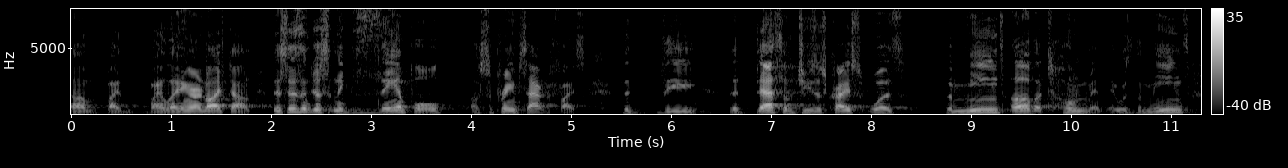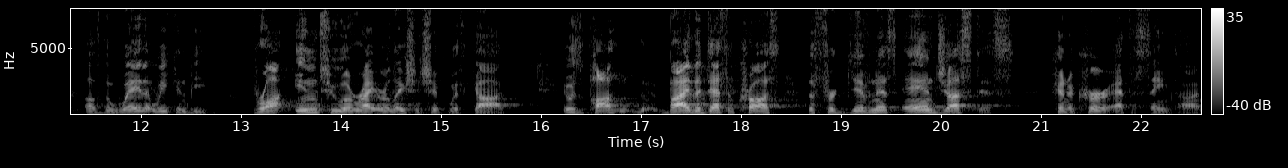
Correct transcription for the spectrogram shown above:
um, by, by laying our life down. This isn't just an example of supreme sacrifice. The, the, the death of Jesus Christ was the means of atonement. It was the means of the way that we can be brought into a right relationship with God. It was by the death of cross, the forgiveness and justice can occur at the same time.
